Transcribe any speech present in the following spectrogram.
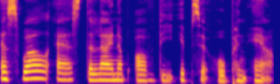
as well as the lineup of the Ipse open air.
